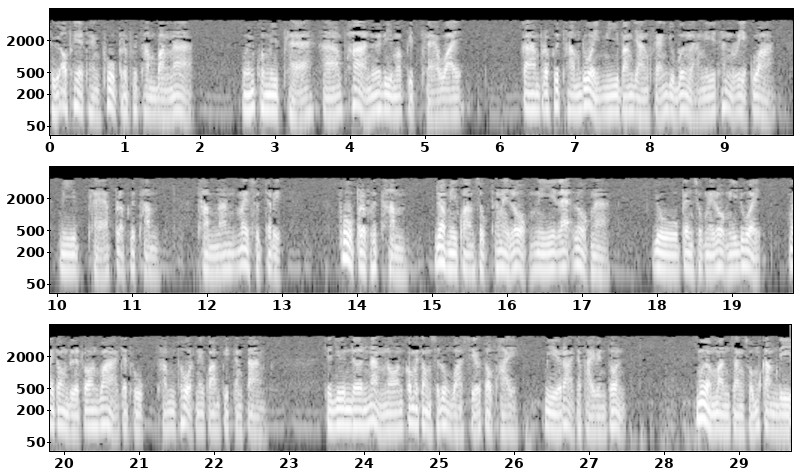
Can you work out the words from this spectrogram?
ถือเอาเพศแห่งผู้ประพฤติธรรมบังหน้า เหมือนคนมีแผลหาผ้าเนื้อดีมาปิดแผลไว้ การประพฤติธรรมด้วยมีบางอย่างแฝงอยู่เบื้องหลังนี้ ท่านเรียกว่ามีแผลประพฤติธรรมธรรมนั้นไม่สุจริต ผู้ประพฤติธรรมย่อมมีความสุขทั้งในโลกนี้และโลกหน้า อยู่เป็นสุขในโลกนี้ด้วย ไม่ต้องเดือดร้อนว่าจะถูกทำโทษในความผิดต่างๆ จะยืนเดินนั่งนอนก็ไม่ต้องสะดุ้งหวาดเสียวต่อภัย มีราชภัยเป็นต้น เมื่อมันสั่งสมกรรมดี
